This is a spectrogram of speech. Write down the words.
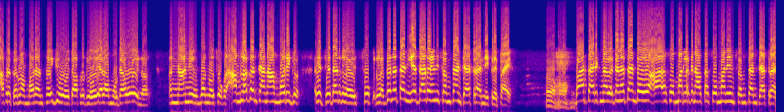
આપણે ઘરમાં મરણ થઈ ગયું હોય તો આપણે લોયાલા મોઢા હોય ને અને નાની ઉંમરનો છોકરો. આમ લગ્ન થયા ને આમ મરી ગયો. એટલે જે દાડો લગ્ન હતા ને એ દાડો એની સમસાન જાત્રા નીકળી પાય બાર તારીખ તારીખના લગ્ન હતા ને તો આ સોમવાર લગ્ન આવતા સોમવાર એની સમસાન જાત્રા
